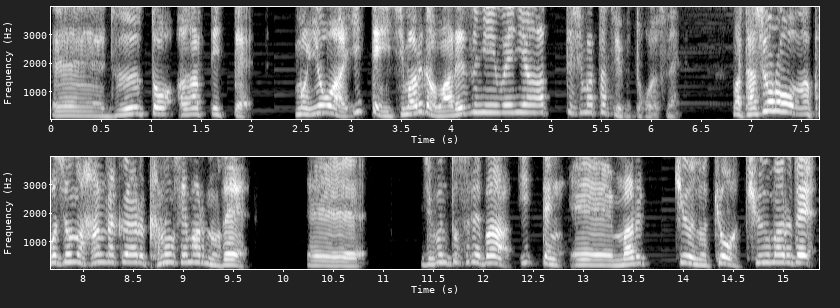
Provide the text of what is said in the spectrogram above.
えーずっと上がっていって、もう要は1.10が割れずに上に上がってしまったというところですね。まあ、多少のポジションの反落がある可能性もあるので、えー自分とすれば1.09の今日は90で、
